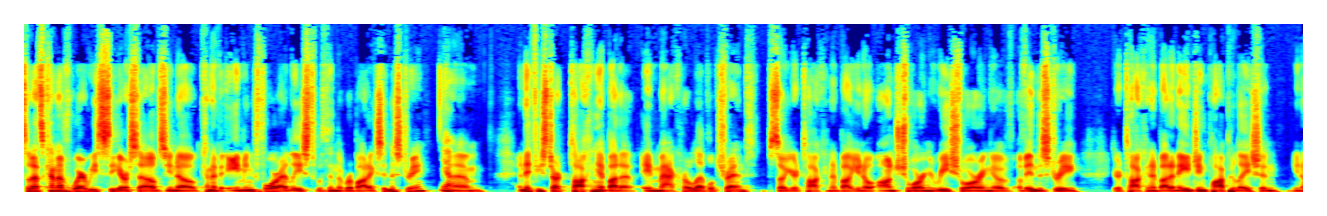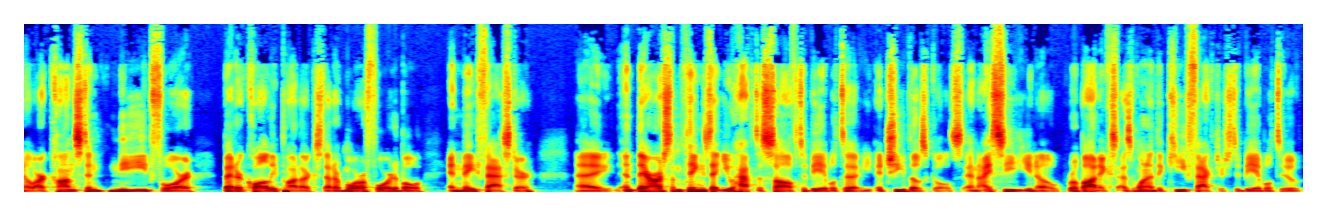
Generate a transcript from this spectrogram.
So that's kind of where we see ourselves, you know, kind of aiming for, at least within the robotics industry. Yeah. Um, and if you start talking about a, a macro level trend, so you're talking about, you know, onshoring, reshoring of, of industry, you're talking about an aging population, you know, our constant need for better quality products that are more affordable and made faster. Uh, and there are some things that you have to solve to be able to achieve those goals. And I see, you know, robotics as one of the key factors to be able to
